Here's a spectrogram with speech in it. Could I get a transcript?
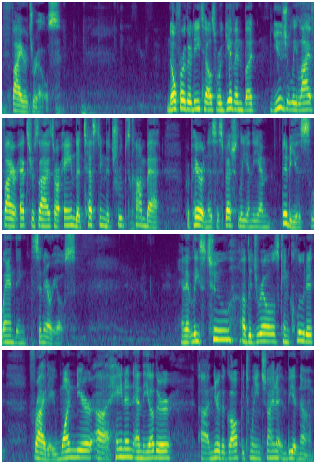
fire drills. No further details were given, but usually live fire exercises are aimed at testing the troops' combat preparedness, especially in the amphibious landing scenarios. And at least two of the drills concluded Friday, one near uh, Hainan and the other uh, near the Gulf between China and Vietnam.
